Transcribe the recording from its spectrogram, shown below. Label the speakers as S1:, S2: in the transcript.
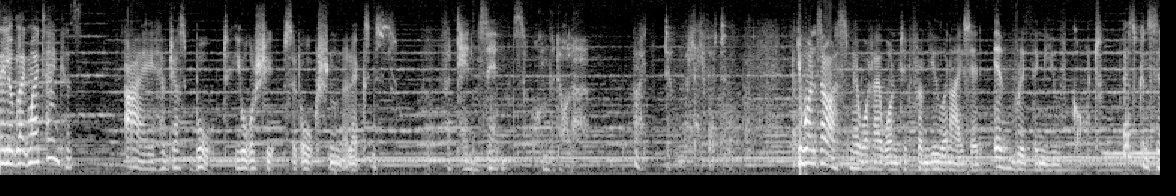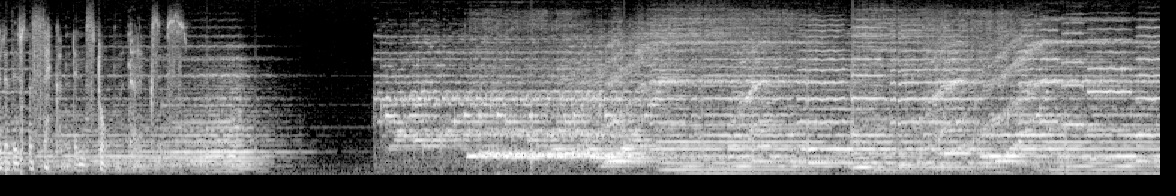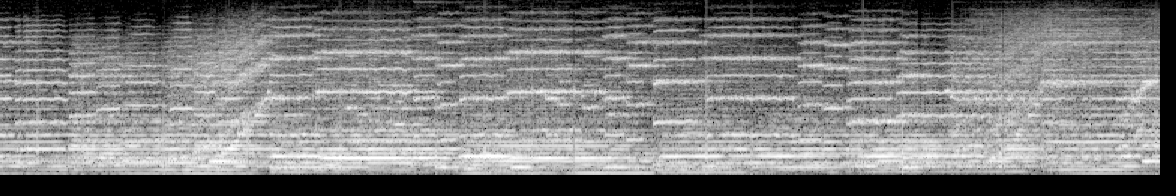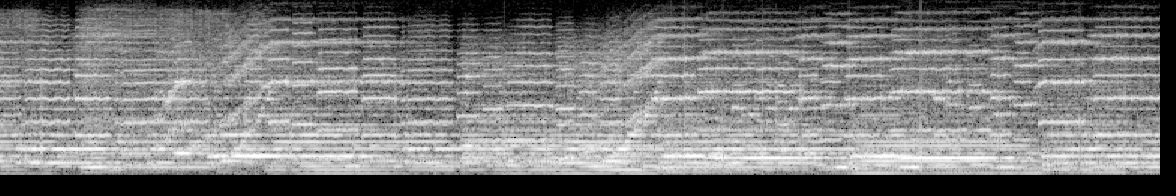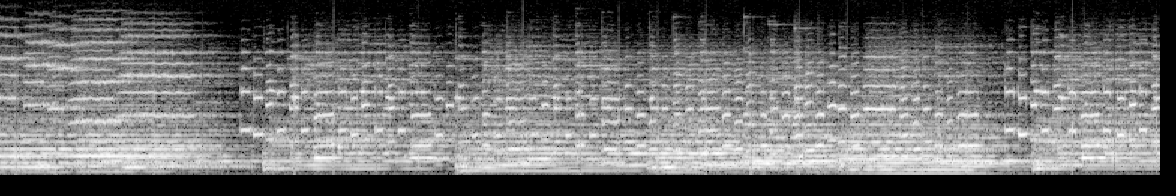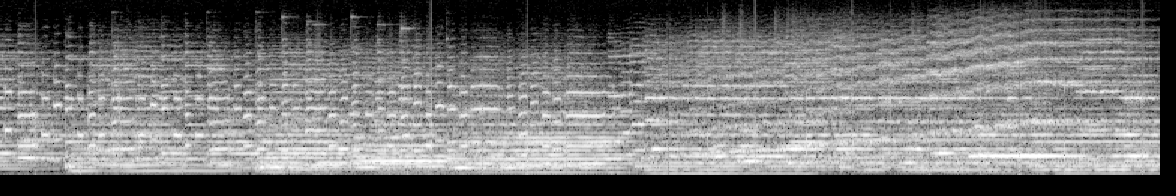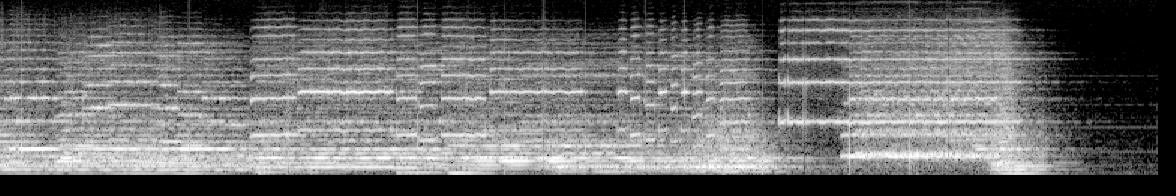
S1: They look like my tankers.
S2: I have just bought your ships at auction, Alexis. For ten cents on the dollar.
S1: I don't believe it.
S2: You once asked me what I wanted from you, and I said, everything you've got. Let's consider this the second installment, Alexis.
